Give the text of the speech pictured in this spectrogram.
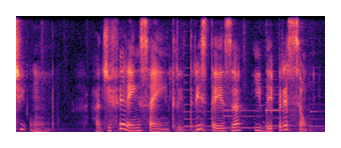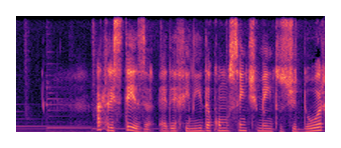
Parte 1 A diferença entre tristeza e depressão. A tristeza é definida como sentimentos de dor,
